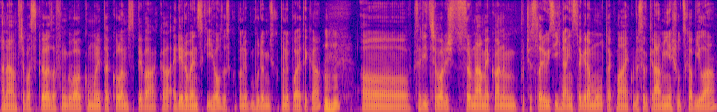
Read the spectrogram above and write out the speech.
a nám třeba skvěle zafungovala komunita kolem zpěváka Eddie Rovenského ze skupiny, hudební skupiny Poetika, mm-hmm. o, který třeba, když srovnám jako, nevím, počet sledujících na Instagramu, tak má jako desetkrát méně než Lucka Bílá,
